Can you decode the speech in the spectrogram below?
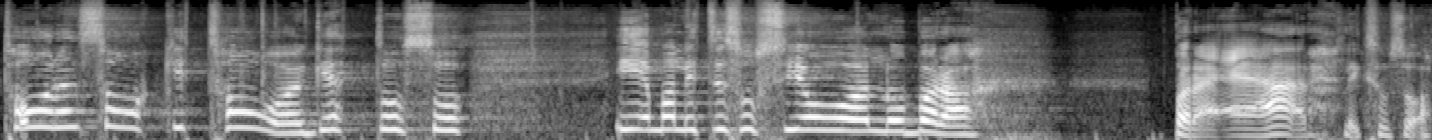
tar en sak i taget och så är man lite social och bara, bara är. Liksom så.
